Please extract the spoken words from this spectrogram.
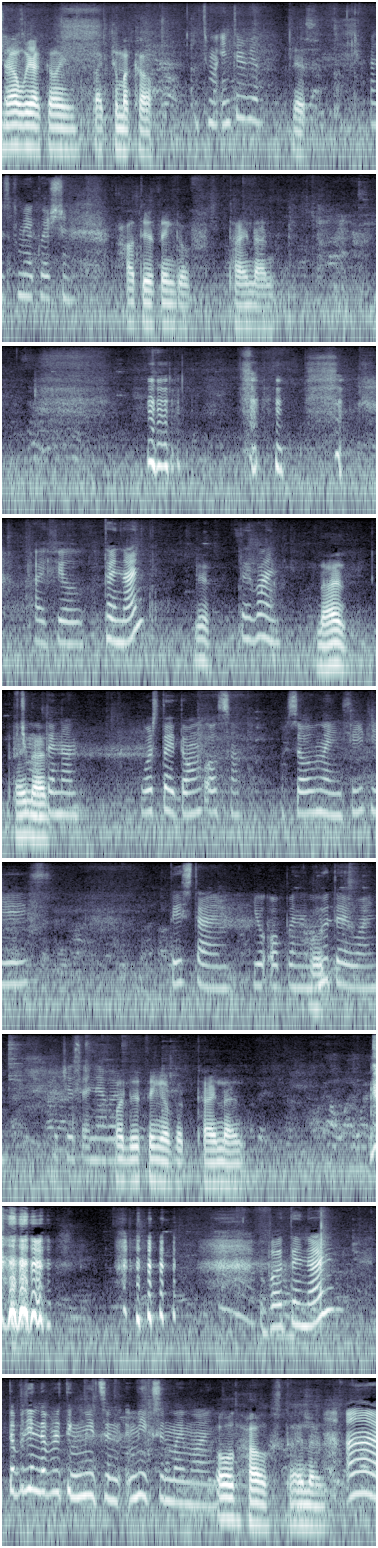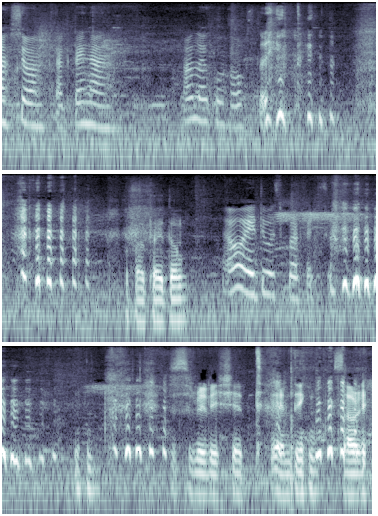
Now we are going back to Macau. To my interview? Yes. Ask me a question. How do you think of Thailand? I feel Thailand? Yeah. Taiwan. Nan. Thailand. Thailand. What's Taitung also? So many cities. This time you open what? new Taiwan. which is I never. What do you think about Thailand? About Tainan? Да блин, everything mix in, mix in my mind. Old house, Thailand. А, все, так, Тайнан. I like our house in Tainan. About Taitung? oh, it was perfect. This is really shit ending. Sorry.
